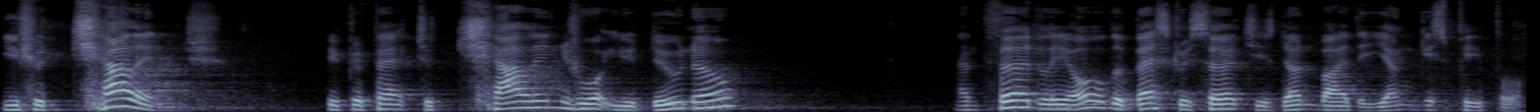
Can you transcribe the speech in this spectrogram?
You should challenge, be prepared to challenge what you do know. And thirdly, all the best research is done by the youngest people.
